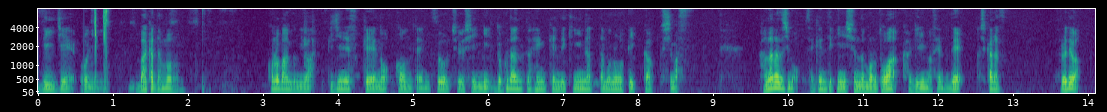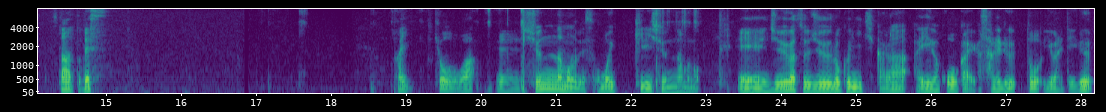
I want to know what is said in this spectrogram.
DJ オニー、バカだもん。この番組はビジネス系のコンテンツを中心に独断と偏見で気になったものをピックアップします。必ずしも世間的に旬なものとは限りませんので、あしからず。それでは、スタートです。はい。今日は、えー旬なものです。思いっきり旬なもの。えー10月16日から映画公開がされると言われている、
